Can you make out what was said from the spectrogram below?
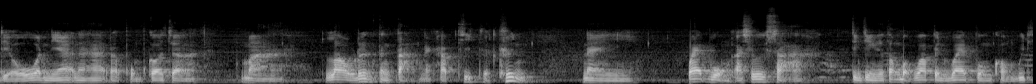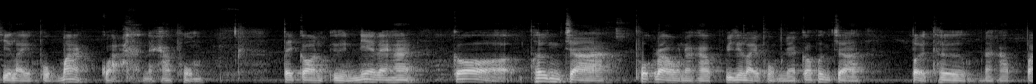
เดี๋ยววันนี้นะฮะผมก็จะมาเล่าเรื่องต่างๆนะครับที่เกิดขึ้นใน แวดวงอาชีวศึกษา จริงๆจะต้องบอกว่าเป็นแวดวงของวิทยาลัยผมมากกว่านะครับผมแต่ก่อนอื่นเนี่ยนะฮะก็เพิ่งจะพวกเรานะครับวิทยาลัยผมเนี่ยก็เพิ่งจะเปิดเทอมนะครับไป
